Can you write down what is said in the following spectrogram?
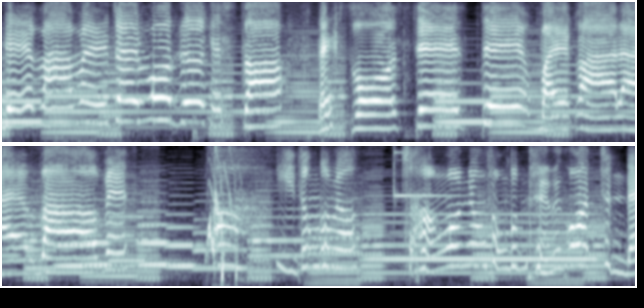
내 맘을 잘 모르겠어 날 쏘시지 말가랄 마음에 아, 이 정도면 장원영 정도는 되는 것 같은데?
